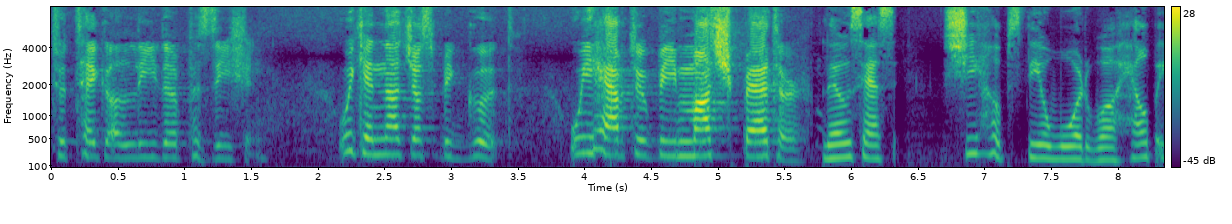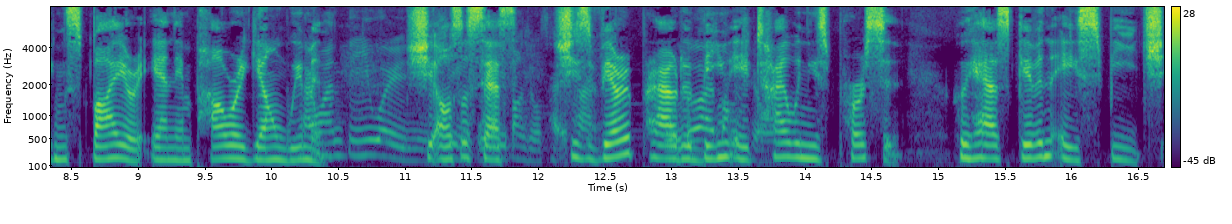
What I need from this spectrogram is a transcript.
to take a leader position. We cannot just be good. We have to be much better. Liu says she hopes the award will help inspire and empower young women. She also says she's very proud of being a Taiwanese person who has given a speech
